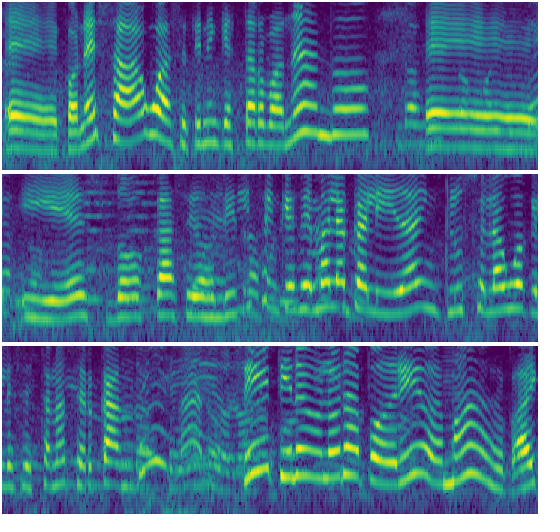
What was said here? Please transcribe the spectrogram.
eh, con esa agua se tienen que estar bañando eh, y es dos, casi dos litros. Dicen que es de mala calidad incluso el agua que les están acercando. Sí, tiene olor a podrido, además hay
